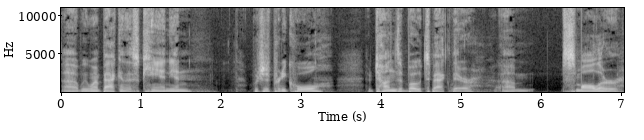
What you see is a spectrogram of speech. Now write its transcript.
Uh, we went back in this canyon, which is pretty cool. There are tons of boats back there. Um, smaller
